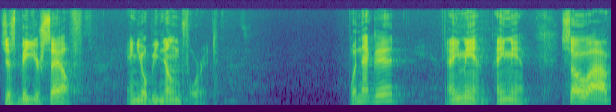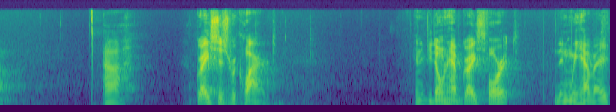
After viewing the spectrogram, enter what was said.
Just be yourself and you'll be known for it. Wasn't that good? Amen. Amen. So, uh, uh, grace is required. And if you don't have grace for it, then we have a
